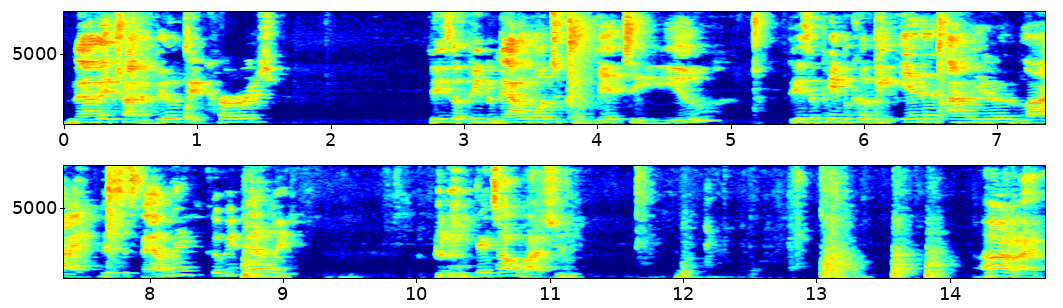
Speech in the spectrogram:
Now they're trying to build their courage. These are people now want to commit to you. These are people could be in and out of your life. This is family. Could be family. they talk about you. All right.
